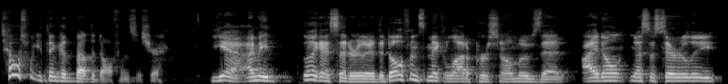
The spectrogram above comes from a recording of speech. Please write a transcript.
tell us what you think about the Dolphins this year. Yeah, I mean, like I said earlier, the Dolphins make a lot of personnel moves that I don't necessarily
